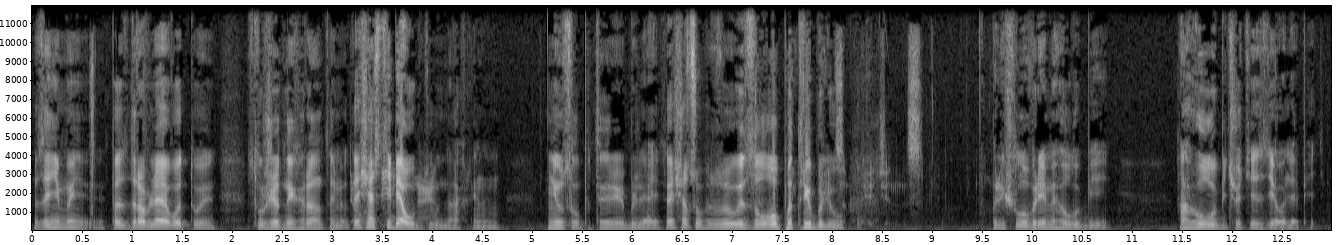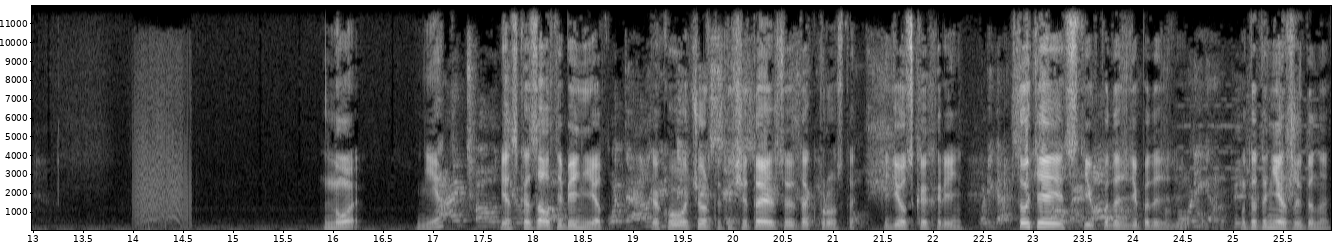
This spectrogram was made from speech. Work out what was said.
Взаимо- Поздравляю, вот твой служебный гранатомет. Я сейчас тебя убью нахрен им. Не злоупотребляй. Я сейчас злоупотреблю. Пришло время голубей. А голуби что тебе сделали опять? Но... Нет? Я сказал тебе нет. Какого черта ты считаешь, что это так просто? Идиотская хрень. Что у тебя есть, Стив? Подожди, подожди. Вот это неожиданно.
